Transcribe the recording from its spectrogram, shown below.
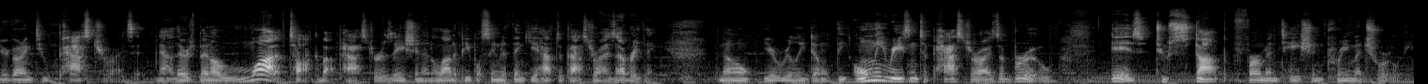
you're going to pasteurize it. Now, there's been a lot of talk about pasteurization, and a lot of people seem to think you have to pasteurize everything. No, you really don't. The only reason to pasteurize a brew is to stop fermentation prematurely.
